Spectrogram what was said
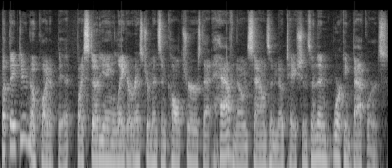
But they do know quite a bit by studying later instruments and cultures that have known sounds and notations and then working backwards.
